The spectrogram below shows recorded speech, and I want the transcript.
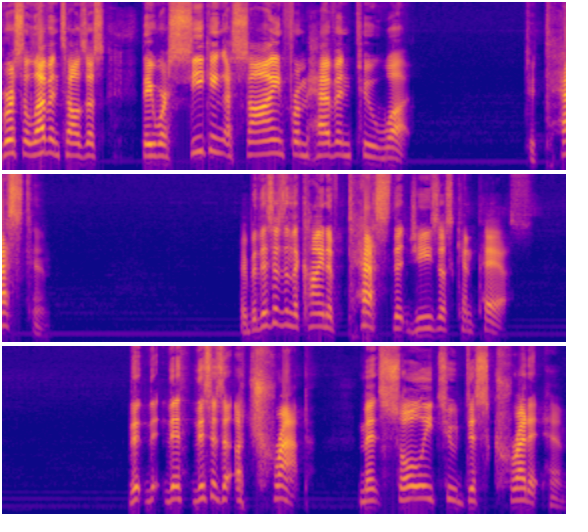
Verse 11 tells us they were seeking a sign from heaven to what? To test him. Right, but this isn't the kind of test that Jesus can pass. This is a trap meant solely to discredit him.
